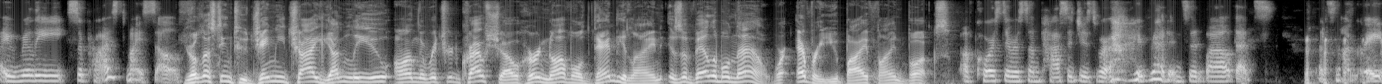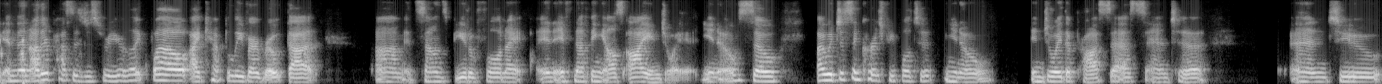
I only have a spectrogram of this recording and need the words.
I really surprised myself. You're listening to Jamie Chai Yun Liew on The Richard Crouse Show. Her novel, Dandelion, is available now wherever you buy fine books. Of course, there were some passages where I read and said, wow, that's that's not great. and then other passages where you're like, well, I can't believe I wrote that. Um, it sounds beautiful. And I and if nothing else, I enjoy it, you know. So I would just encourage people to, you know, enjoy the process and to and to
